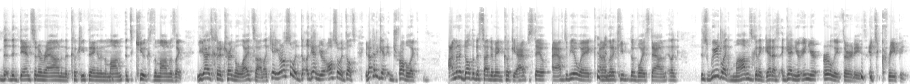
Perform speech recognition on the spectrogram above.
the the dancing around and the cookie thing, and then the mom. It's cute because the mom was like, "You guys could have turned the lights on." Like, yeah, you're also adu- again, you're also adults. You're not going to get in trouble. Like, I'm an adult that decided to make a cookie. I have to stay. I have to be awake, and I'm going to keep the voice down. Like this weird, like mom's going to get us. Again, you're in your early 30s. It's creepy.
